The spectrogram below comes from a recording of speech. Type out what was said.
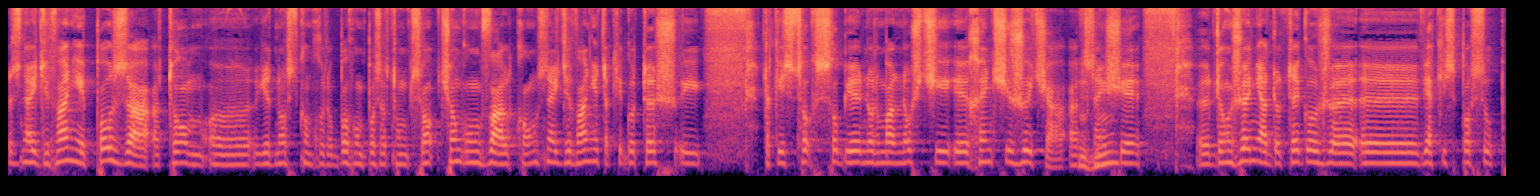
znajdywanie poza tą jednostką chorobową, poza tą ciągłą walką, znajdywanie takiego też i takiej w sobie normalności chęci życia, a w Mhm. sensie dążenia do tego, że w jakiś sposób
